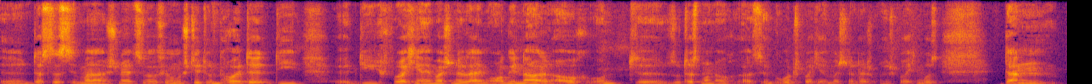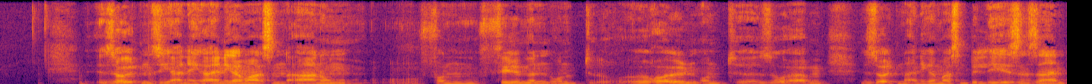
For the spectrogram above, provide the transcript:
äh, dass das immer schnell zur Verfügung steht. Und heute, die, äh, die sprechen ja immer schneller im Original auch, und äh, so dass man auch als Synchronsprecher immer schneller spre- sprechen muss. Dann sollten sie eine einigermaßen Ahnung von Filmen und äh, Rollen und äh, so haben. Sie sollten einigermaßen belesen sein.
